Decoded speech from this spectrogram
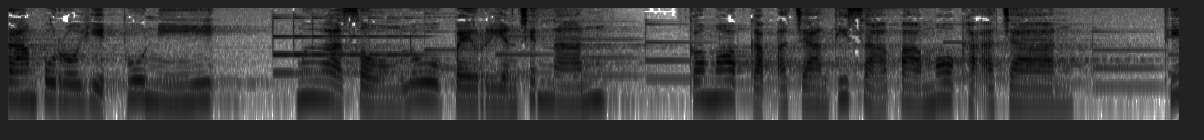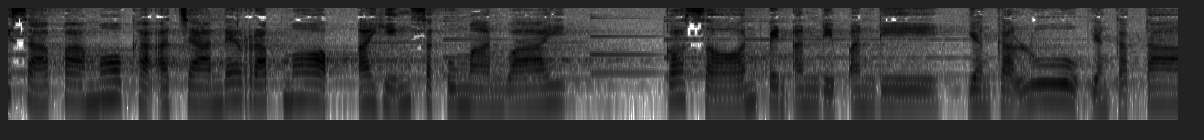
รามปุโรหิตผู้นี้ เมื่อส่งลูกไปเรียนเช่นนั้น ก็มอบกับอาจารย์ทิสาปาโมกขอาจารย์ทิสาปาโมกขอาจารย์ได้รับมอบอหิงสกุมารไว้ ก็สอนเป็นอันดิบอันดีอย่างกับลูกอย่างกับเต้า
